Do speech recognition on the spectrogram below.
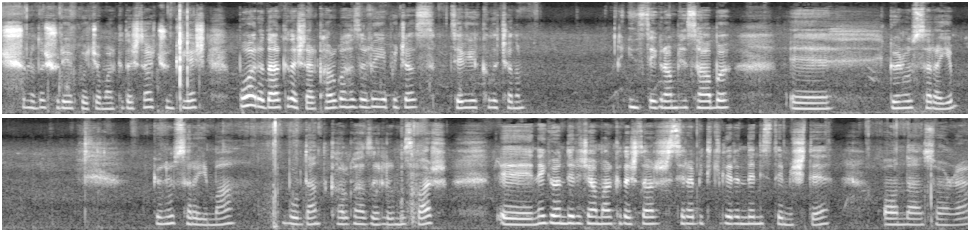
Şunu da şuraya koyacağım arkadaşlar. Çünkü yaş. Bu arada arkadaşlar kargo hazırlığı yapacağız. Sevgili Kılıç Hanım. Instagram hesabı e, Gönül Sarayım. Gönül Sarayıma buradan kargo hazırlığımız var. Ee, ne göndereceğim arkadaşlar? Sera bitkilerinden istemişti. Ondan sonra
